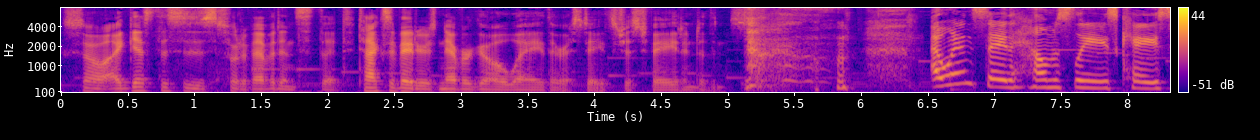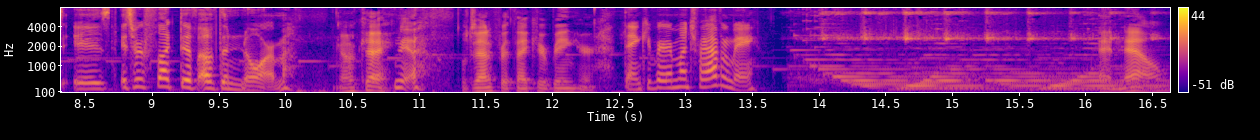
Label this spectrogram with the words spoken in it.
So I guess this is sort of evidence that tax evaders never go away, their estates just fade into the. I wouldn't say the Helmsley's case is is reflective of the norm. Okay. Yeah. Well, Jennifer, thank you for being here. Thank you very much for having me. And now,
